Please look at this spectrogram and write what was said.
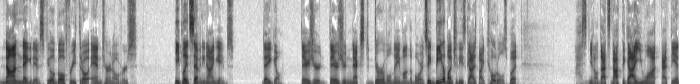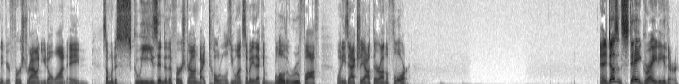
non negatives, field goal, free throw, and turnovers. He played 79 games. There you go. There's your there's your next durable name on the board. So he beat a bunch of these guys by totals, but you know, that's not the guy you want at the end of your first round. You don't want a someone to squeeze into the first round by totals. You want somebody that can blow the roof off when he's actually out there on the floor. And it doesn't stay great either.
